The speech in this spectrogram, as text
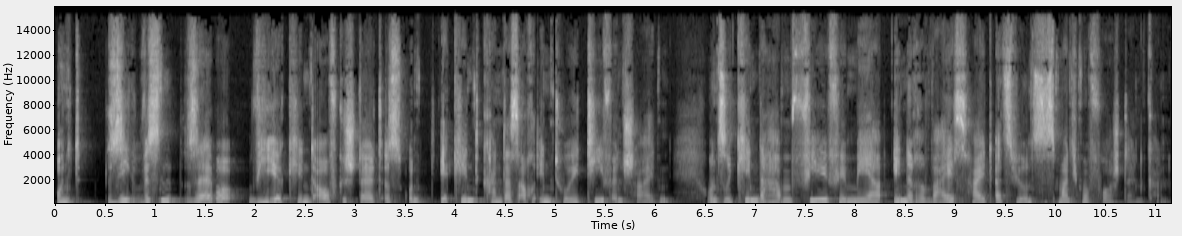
Und Sie wissen selber, wie Ihr Kind aufgestellt ist und Ihr Kind kann das auch intuitiv entscheiden. Unsere Kinder haben viel, viel mehr innere Weisheit, als wir uns das manchmal vorstellen können.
